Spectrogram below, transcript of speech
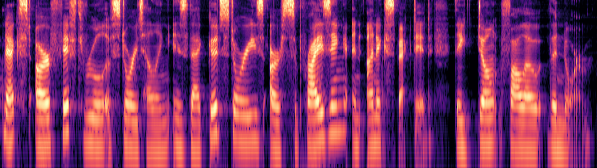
Up next, our fifth rule of storytelling is that good stories are surprising and unexpected. They don't follow the norm.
